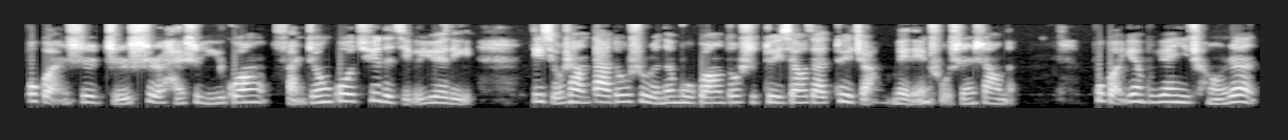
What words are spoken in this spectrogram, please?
不管是直视还是余光，反正过去的几个月里，地球上大多数人的目光都是对焦在队长美联储身上的。不管愿不愿意承认，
